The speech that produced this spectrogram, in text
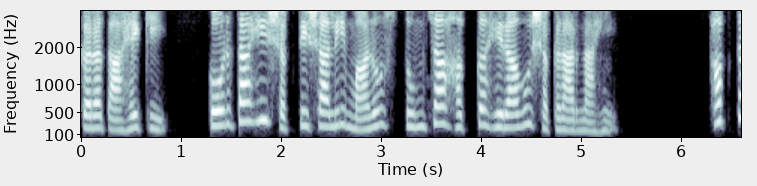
करत आहे की कोणताही शक्तिशाली माणूस तुमचा हक्क हिरावू शकणार नाही. फक्त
